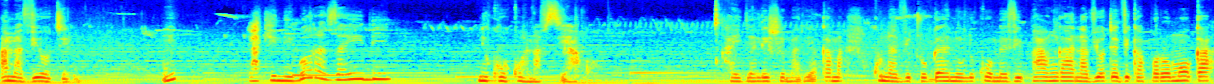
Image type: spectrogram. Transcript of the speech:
ama vyote hmm? lakini bora zaidi ni kuokoa nafsi yako. Haijalishi Maria, kama kuna vitu gani ulikuwa umevipanga na vyote vikaporomoka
